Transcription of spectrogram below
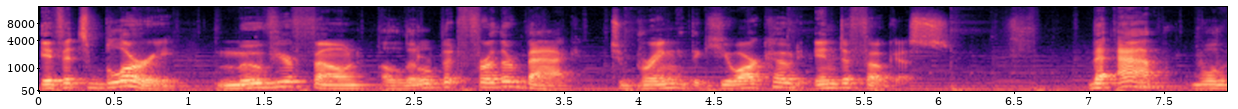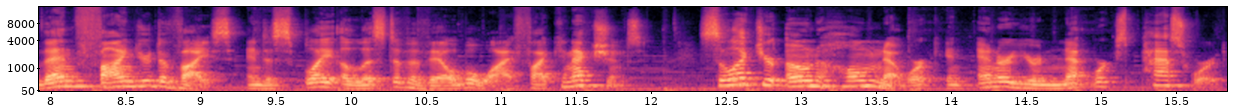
If it's blurry, move your phone a little bit further back to bring the QR code into focus. The app will then find your device and display a list of available Wi-Fi connections. Select your own home network and enter your network's password.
